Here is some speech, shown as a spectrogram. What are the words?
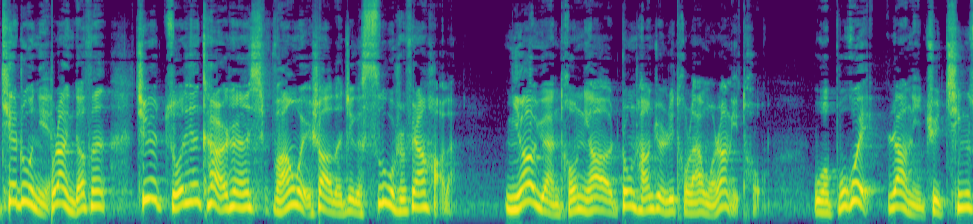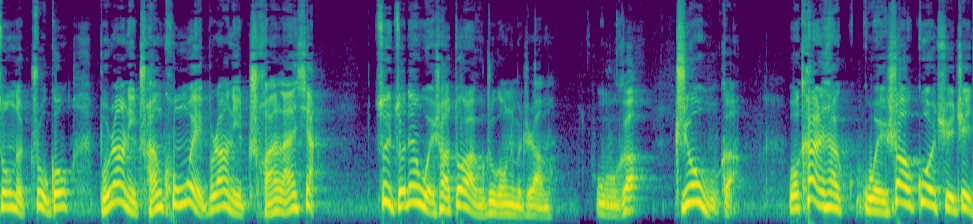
贴住你不让你得分。其实昨天凯尔特人防韦少的这个思路是非常好的。你要远投，你要中长距离投篮，我让你投，我不会让你去轻松的助攻，不让你传空位，不让你传篮下。所以昨天韦少多少个助攻你们知道吗？五个，只有五个。我看了一下，韦少过去这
